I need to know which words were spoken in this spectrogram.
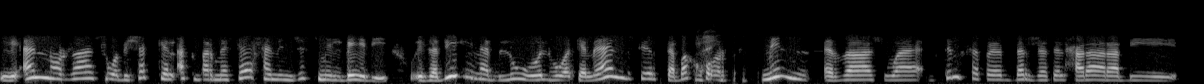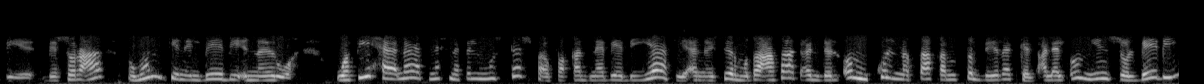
لأنه الرأس هو بشكل أكبر مساحة من جسم البيبي. وإذا بيجي مبلول هو كمان بصير تبخر من الرأس وتنخفض درجة الحرارة بسرعة وممكن البيبي إنه يروح. وفي حالات نحن في المستشفى وفقدنا بيبيات لأنه يصير مضاعفات عند الأم كلنا الطاقم الطبي يركز على الأم ينسوا البيبي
